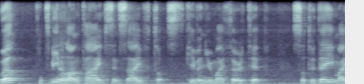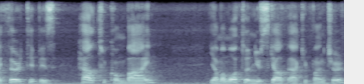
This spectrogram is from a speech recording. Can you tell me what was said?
Well, it's been a long time since I've given you my third tip. So today my third tip is how to combine Yamamoto new scalp acupuncture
